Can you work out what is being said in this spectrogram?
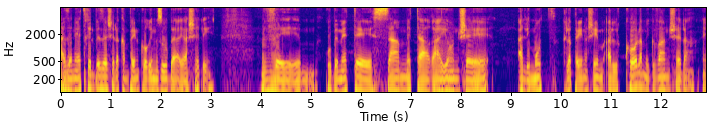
אז אני אתחיל בזה שלקמפיין קוראים זו בעיה שלי. והוא באמת אה, שם את הרעיון שאלימות כלפי נשים על כל המגוון שלה, אה,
